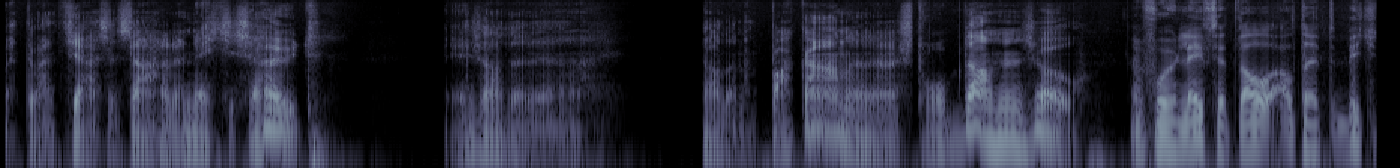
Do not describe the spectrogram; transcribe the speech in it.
Maar ja, ze zagen er netjes uit. En ze hadden, eh, ze hadden een pak aan en een stropdas en zo. En voor hun leeftijd wel altijd een beetje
